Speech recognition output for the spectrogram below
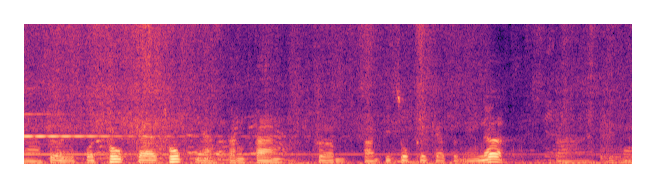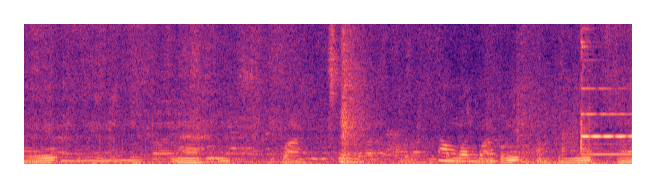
อ่าเพื่อปลดทุกข์แก้ทุกข์อ่าต่างๆ เพิ่มสันติสุขให้แก่ตนเองเนอะสาธุนะวางข้างบนวางตรงนี้วางตรงนี้อ่า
